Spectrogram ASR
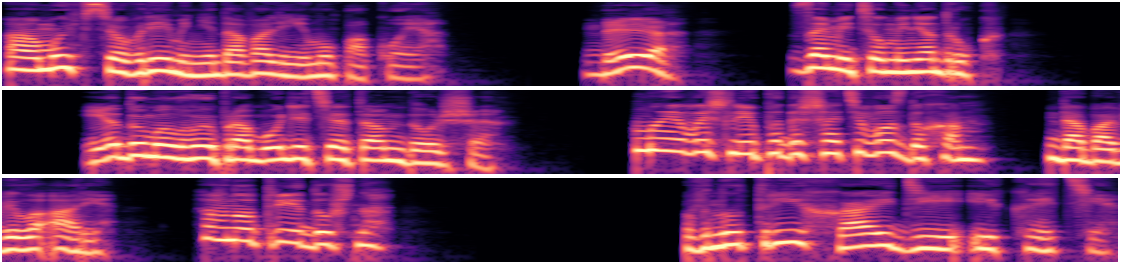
а мы все время не давали ему покоя. «Дея», — заметил меня друг, — «я думал, вы пробудете там дольше». «Мы вышли подышать воздухом», — добавила Ари. «Внутри душно». Внутри Хайди и Кэти.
